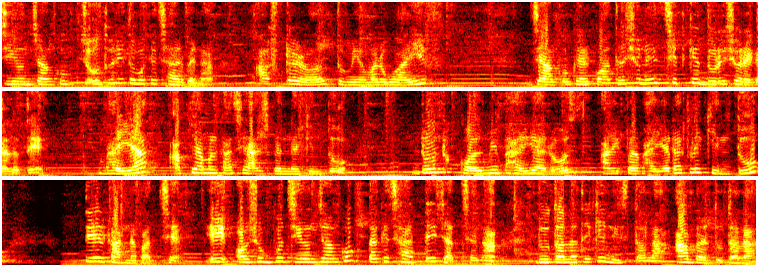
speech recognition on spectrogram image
জিয়ন জাঙ্কুক চৌধুরী তোমাকে ছাড়বে না। আফটার অল, তুমি আমার ওয়াইফ। জাঙ্কুকের কথা শুনে ছিটকে দূরে সরে গেল তে। ভাইয়া, আপনি আমার কাছে আসবেন না কিন্তু। ডোন্ট কল মি ভাইয়া, রোজ। আরেকবার ভাইয়া ডাকলে কিন্তু তের কান্না পাচ্ছে। এই অসভ্য জীবন জাঙ্কুক তাকে ছাড়তেই চাচ্ছে না। দুতলা থেকে নিচতলা, আবার দুতলা।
